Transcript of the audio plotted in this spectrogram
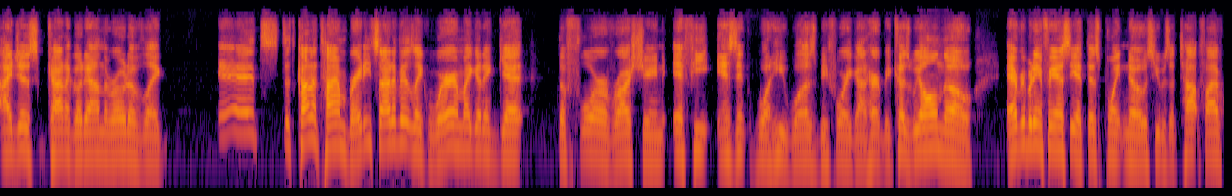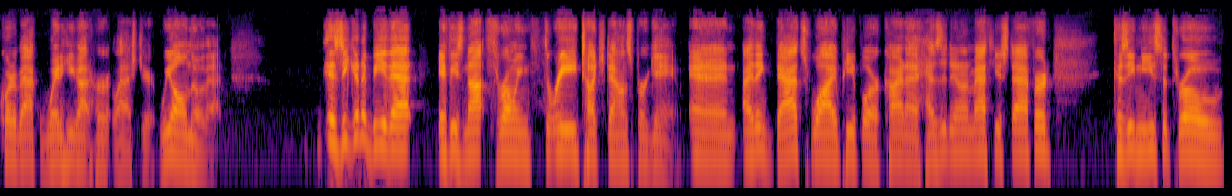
I just kind of go down the road of like it's the kind of Tom Brady side of it. Like where am I going to get the floor of rushing if he isn't what he was before he got hurt? Because we all know everybody in fantasy at this point knows he was a top five quarterback when he got hurt last year. We all know that. Is he going to be that? If he's not throwing three touchdowns per game. And I think that's why people are kind of hesitant on Matthew Stafford because he needs to throw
